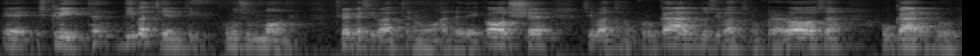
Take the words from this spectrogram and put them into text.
eh, scritte di Vattienti musulmani, cioè che si battono a Re dei Cosce, si battono con Rucardo, si battono con la Rosa, un cardo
